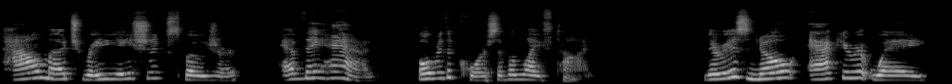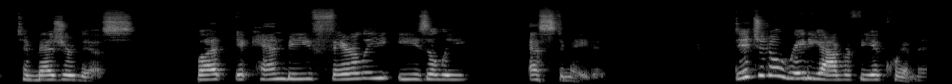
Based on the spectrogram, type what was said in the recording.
how much radiation exposure have they had over the course of a lifetime? There is no accurate way to measure this, but it can be fairly easily estimated. Digital radiography equipment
